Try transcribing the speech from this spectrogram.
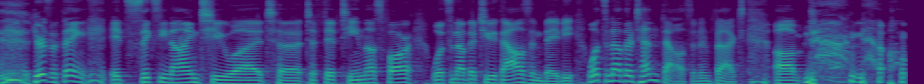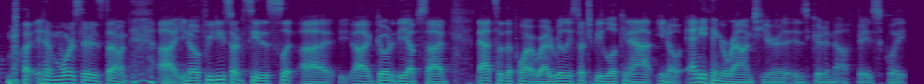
here's the thing: it's sixty nine to uh, to to fifteen thus far. What's another two thousand, baby? What's another ten thousand? In fact, um, no, but in a more serious tone uh, you know, if we do start to see this slip, uh, uh, go to the upside, that's at the point where I'd really start to be looking at, you know, anything around here is good enough basically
